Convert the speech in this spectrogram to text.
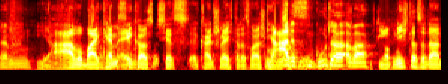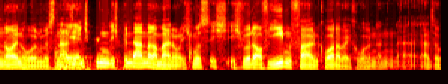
ähm, ja, wobei Cam Akers ist jetzt äh, kein schlechter, das war schon mal. Ja, das ist ein guter, aber. Ich glaube nicht, dass sie da einen neuen holen müssen. Also nee. ich bin, ich bin der anderer Meinung. Ich muss, ich, ich würde auf jeden Fall einen Quarterback holen. Äh, also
